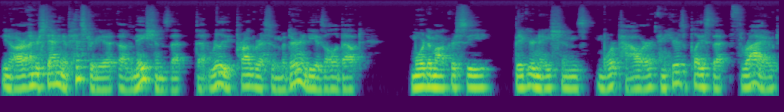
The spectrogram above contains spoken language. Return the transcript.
you know, our understanding of history uh, of nations that that really progress and modernity is all about more democracy, bigger nations, more power. And here's a place that thrived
